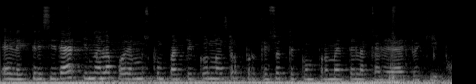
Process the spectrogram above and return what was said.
electricidad y no la podemos compartir con otro porque eso te compromete la calidad de tu equipo.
